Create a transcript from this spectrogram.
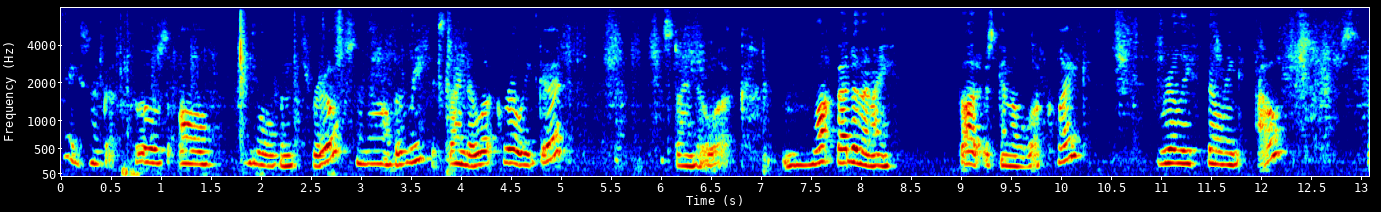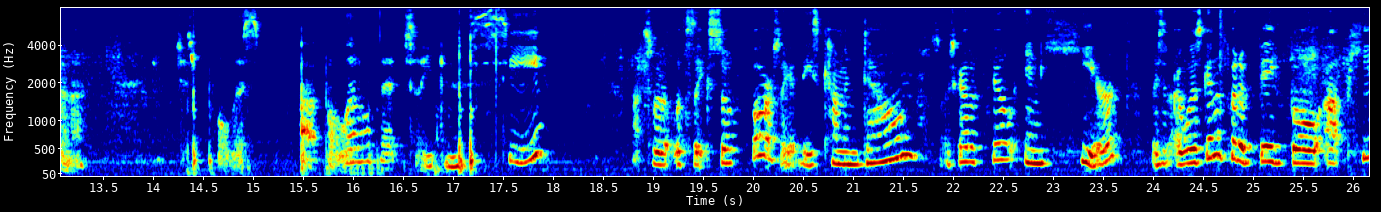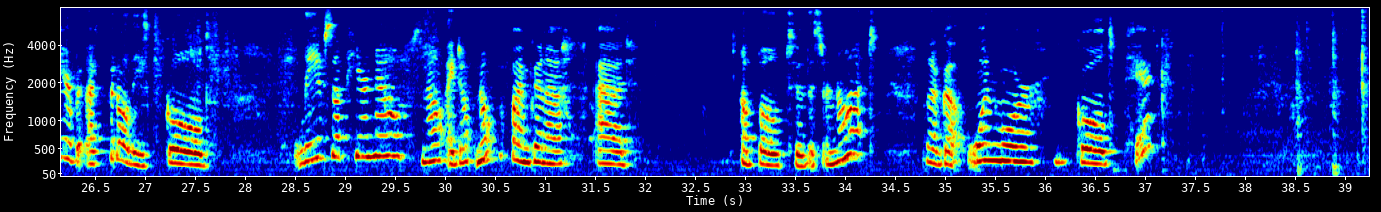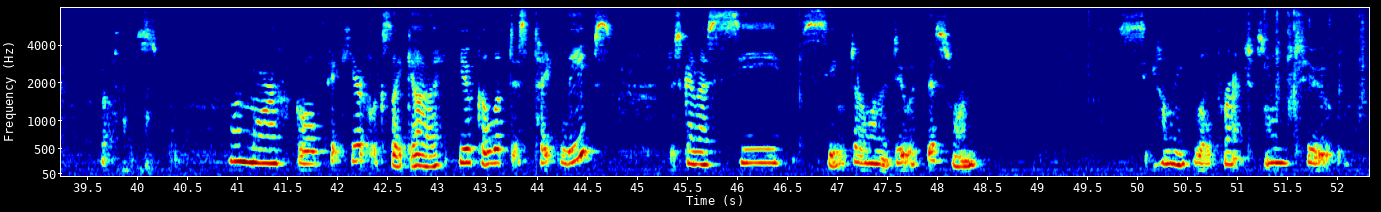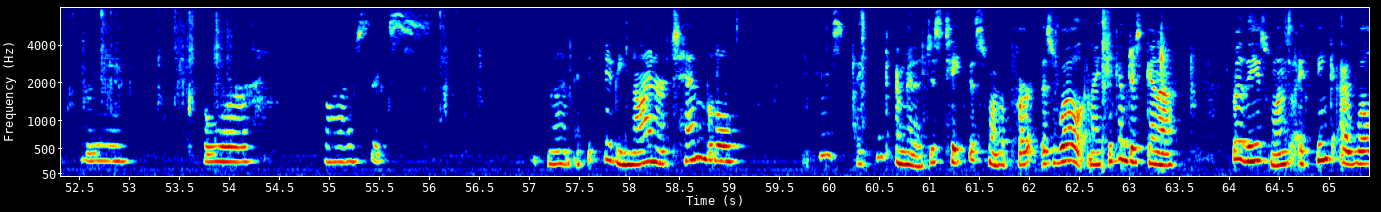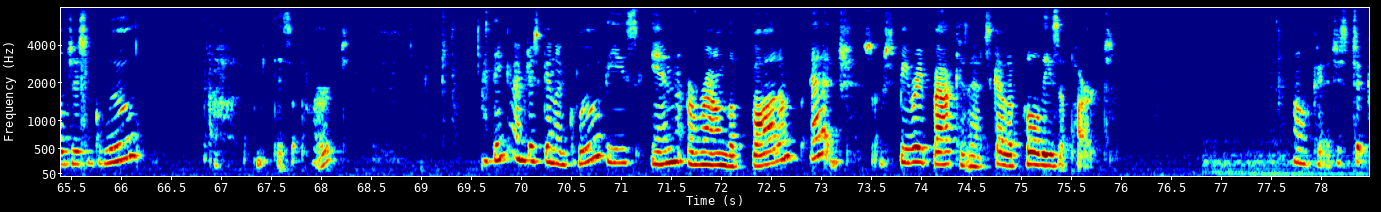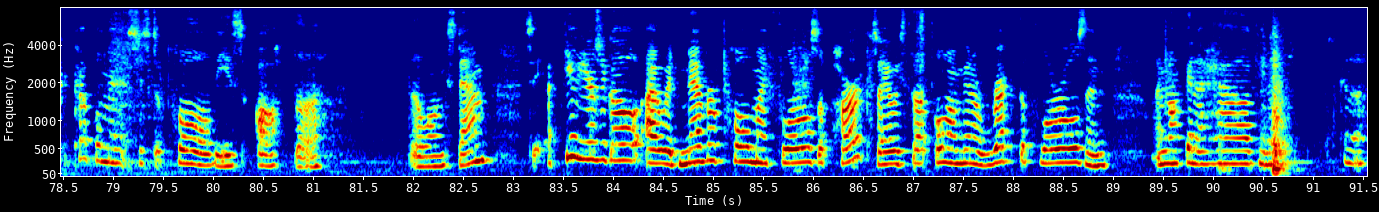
Okay, so I've got those all woven through. So now the wreath is starting to look really good. It's starting to look a lot better than I thought it was going to look like. Really filling out. Just gonna just pull this up a little bit so you can see. That's what it looks like so far. So I got these coming down. So I just got to fill in here. I said I was going to put a big bow up here, but I've put all these gold leaves up here now. Now I don't know if I'm going to add a bow to this or not. But I've got one more gold pick. One more gold pick here. It looks like uh, eucalyptus type leaves. I'm just gonna see, see what do I want to do with this one. Let's see how many little branches. One, two, three, four, five, six, eight, nine. I think maybe nine or ten little. I think I'm gonna just take this one apart as well, and I think I'm just gonna for these ones, I think I will just glue, oh, get this apart. I think I'm just gonna glue these in around the bottom edge. So I'll just be right back because I just gotta pull these apart. Okay, it just took a couple minutes just to pull these off the, the long stem. See, a few years ago, I would never pull my florals apart because I always thought, oh, I'm gonna wreck the florals and I'm not gonna have, you know, just gonna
